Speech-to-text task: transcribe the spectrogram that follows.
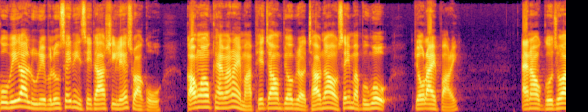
ကိုဘေးကလူတွေဘယ်လိုစိတ်နေစိတ်ထားရှိလဲဆိုတာကိုကောင်းကောင်းခံမနိုင်မှာဖြစ်ကြောင်းပြောပြီးတော့ချောင်းချောင်းကိုစိတ်မပူဖို့ပြောလိုက်ပါတယ်။အဲနောက်ကိုချောက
